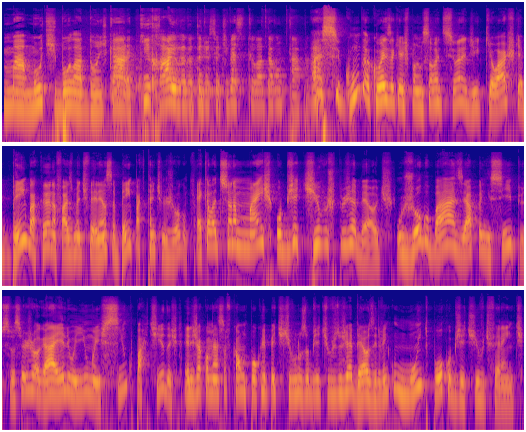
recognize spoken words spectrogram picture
Mamutes boladões, cara, que raiva que eu tô de se eu tivesse do teu lado dava um tapa. A segunda coisa que a expansão adiciona, de que eu acho que é bem bacana, faz uma diferença bem impactante no jogo, é que ela adiciona mais objetivos pros rebeldes. O jogo base, a princípio, se você jogar ele em umas 5 partidas, ele já começa a ficar um pouco repetitivo nos objetivos dos rebeldes. Ele vem com muito pouco objetivo diferente.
